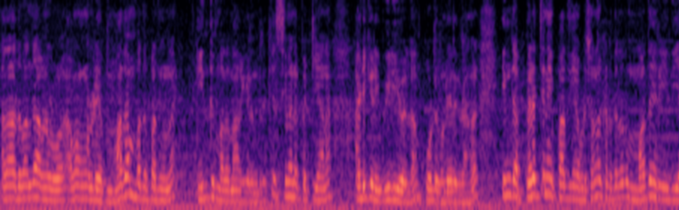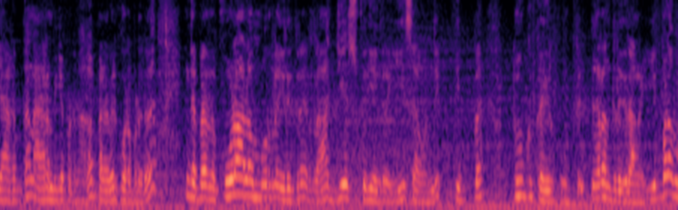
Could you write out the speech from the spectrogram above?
அதாவது வந்து அவங்க அவங்களுடைய மதம் வந்து பார்த்திங்கன்னா இந்து மதமாக இருந்திருக்கு. சிவனை பற்றியான அடிக்கடி வீடியோ எல்லாம் போட்டுக்கொண்டே இருக்கிறாங்க. இந்த பிரச்சனை பார்த்தீங்க அப்படி சொன்னால் கிட்டத்தட்ட ஒரு மத ரீதியாகத்தான் ஆரம்பிக்கப்பட்டதாக பல பேர் கூறப்படுகிறது. இந்த கோலாலம்பூரில் இருக்கிற ராஜேஸ்வரிங்கிற ஈசா வந்து இப்போ தூக்கு கயிறு போட்டு இறந்துருக்கிறாங்க. இவ்வளவு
